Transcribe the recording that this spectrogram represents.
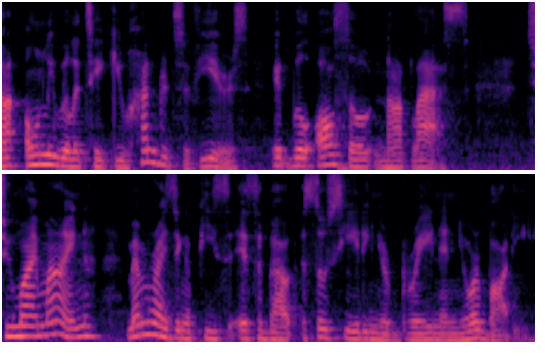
not only will it take you hundreds of years, it will also not last. To my mind, memorizing a piece is about associating your brain and your body.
